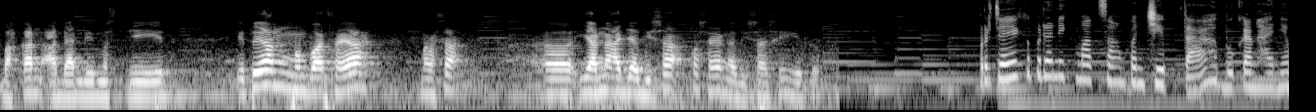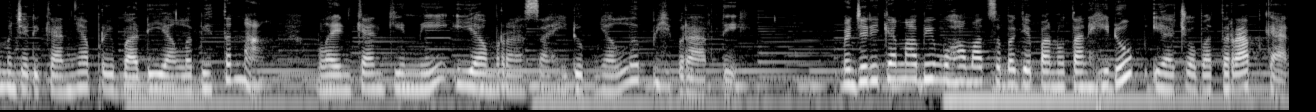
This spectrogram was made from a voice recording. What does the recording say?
bahkan adan di masjid. Itu yang membuat saya merasa uh, Yana aja bisa, kok saya nggak bisa sih gitu. Percaya kepada nikmat sang pencipta bukan hanya menjadikannya pribadi yang lebih tenang, melainkan kini ia merasa hidupnya lebih berarti. Menjadikan Nabi Muhammad sebagai panutan hidup, ia coba terapkan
